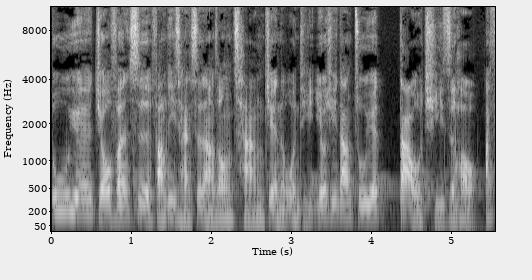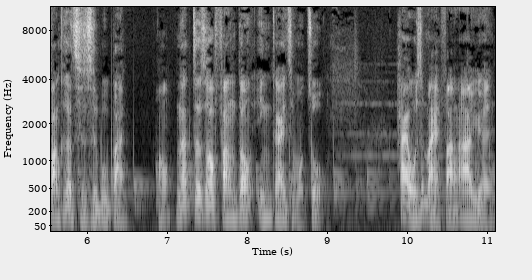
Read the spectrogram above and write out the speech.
租约纠纷是房地产市场中常见的问题，尤其当租约到期之后，啊，房客迟迟不搬，哦，那这时候房东应该怎么做？嗨，我是买房阿元，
